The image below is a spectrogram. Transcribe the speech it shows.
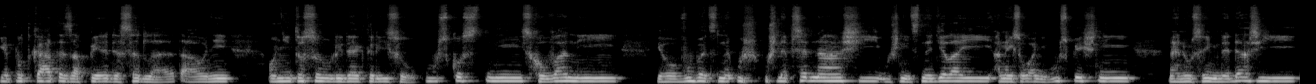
je potkáte za pět, deset let a oni, oni to jsou lidé, kteří jsou úzkostní, schovaní, jo, vůbec ne, už, už nepřednáší, už nic nedělají a nejsou ani úspěšní, najednou se jim nedaří,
